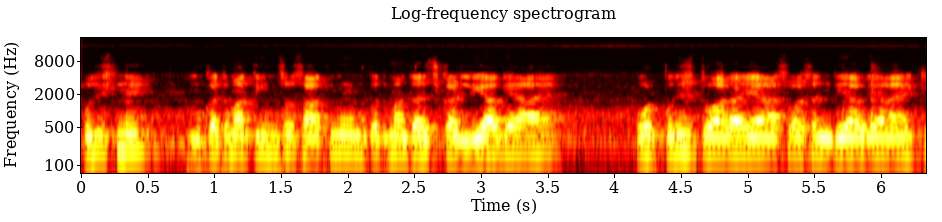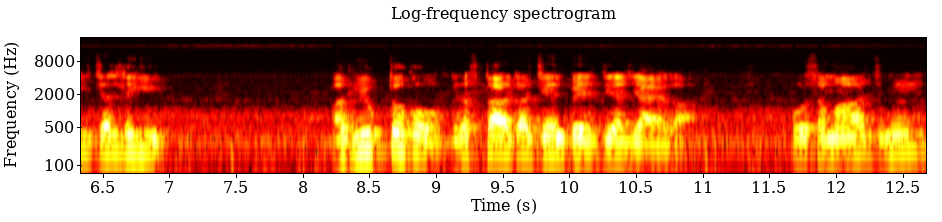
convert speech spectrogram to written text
पुलिस ने मुकदमा 307 में मुकदमा दर्ज कर लिया गया है। और पुलिस द्वारा यह आश्वासन दिया गया है कि जल्द ही अभियुक्तों को गिरफ़्तार कर जेल भेज दिया जाएगा। और समाज में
